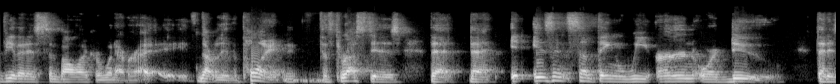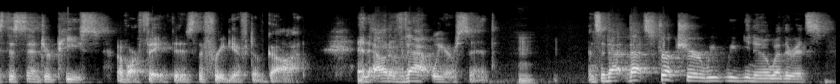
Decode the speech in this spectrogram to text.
view that as symbolic or whatever, it's not really the point. The thrust is that that it isn't something we earn or do that is the centerpiece of our faith. It is the free gift of God, and out of that we are sent. Hmm. And so that that structure, we, we you know whether it's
